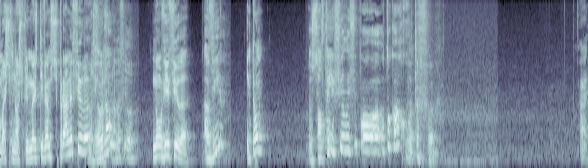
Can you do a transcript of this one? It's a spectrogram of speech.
Mas nós primeiro tivemos de esperar na fila. Eu não. Na fila. Não havia fila. Havia. Então, Eu saltei a fila e fui para o autocarro. What the fuck? ai,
